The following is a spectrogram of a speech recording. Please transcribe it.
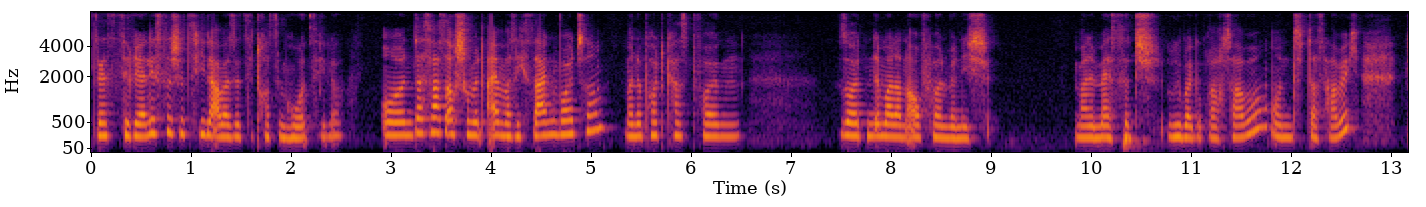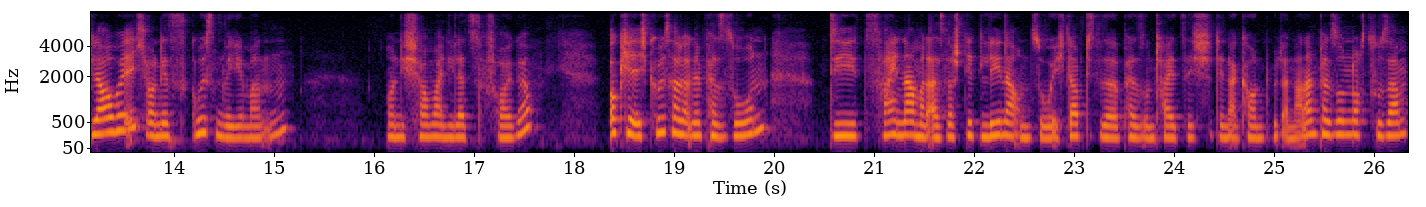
Setz dir realistische Ziele, aber setz dir trotzdem hohe Ziele. Und das war's auch schon mit allem, was ich sagen wollte. Meine Podcast-Folgen sollten immer dann aufhören, wenn ich meine Message rübergebracht habe. Und das habe ich, glaube ich. Und jetzt grüßen wir jemanden. Und ich schaue mal in die letzte Folge. Okay, ich grüße heute eine Person, die zwei Namen hat. Also da steht Lena und so. Ich glaube, diese Person teilt sich den Account mit einer anderen Person noch zusammen.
